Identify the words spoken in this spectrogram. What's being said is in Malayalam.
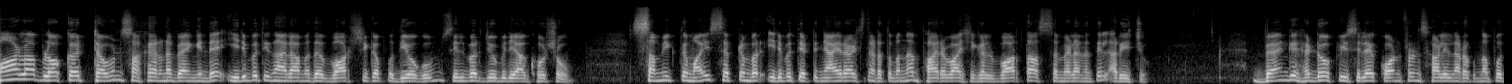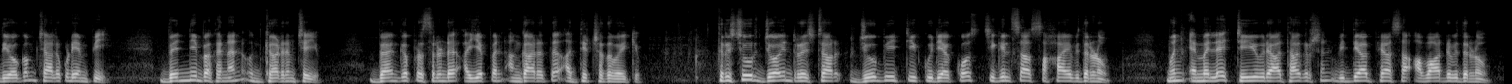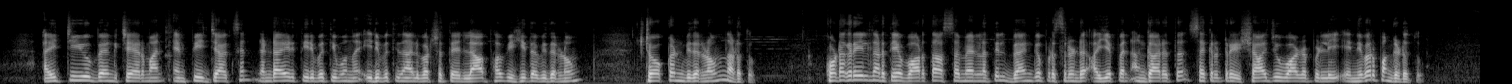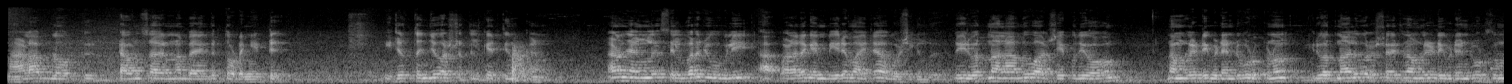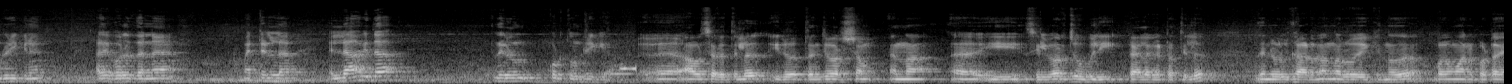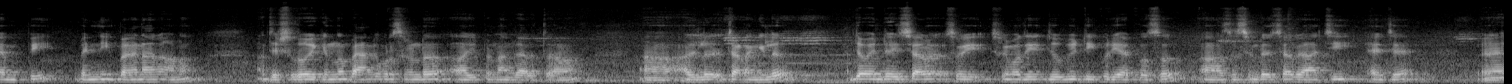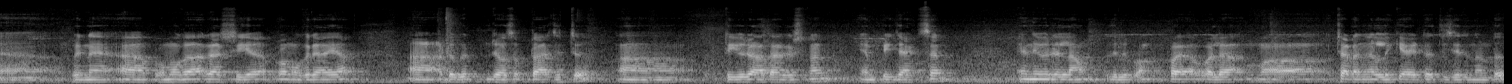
മാള ബ്ലോക്ക് ടൗൺ സഹകരണ ബാങ്കിന്റെ ഇരുപത്തിനാലാമത് വാർഷിക പൊതുയോഗവും സിൽവർ ജൂബിലി ആഘോഷവും. സംയുക്തമായി സെപ്റ്റംബർ ഇരുപത്തിയെട്ട് ഞായറാഴ്ച നടത്തുമെന്ന് ഭാരവാഹികൾ വാർത്താ സമ്മേളനത്തിൽ അറിയിച്ചു. ബാങ്ക് ഹെഡ് ഓഫീസിലെ കോൺഫറൻസ് ഹാളിൽ നടക്കുന്ന പൊതുയോഗം ചാലക്കുടി എം പി ബെന്നി ബഹനൻ ഉദ്ഘാടനം ചെയ്യും. ബാങ്ക് പ്രസിഡന്റ് അയ്യപ്പൻ അങ്കാരത്ത് അധ്യക്ഷത വഹിക്കും. Thrissur joint registrar Juby T Kuriakose ചികിത്സാ സഹായ വിതരണവും മുൻ M L A T U Radhakrishnan വിദ്യാഭ്യാസ അവാർഡ് വിതരണവും I T U bank chairman M P Jackson രണ്ടായിരത്തി ഇരുപത്തിമൂന്ന് ഇരുപത്തിനാല് വർഷത്തെ ലാഭവിഹിത വിതരണവും ടോക്കൺ വിതരണവും നടത്തും. കൊടകരയിൽ നടത്തിയ വാർത്താ സമ്മേളനത്തിൽ bank president Ayyappan Angarath secretary Shaju Vazhappally എന്നിവർ പങ്കെടുത്തു. മാള ബ്ലോക്ക് ടൗൺ സഹകരണ ബാങ്ക് തുടങ്ങിയിട്ട് ഇരുപത്തഞ്ച് വർഷത്തിലേക്ക് എത്തി നിൽക്കുകയാണ്. ആണ് ഞങ്ങൾ സിൽവർ ജൂബിലി വളരെ ഗംഭീരമായിട്ട് ആഘോഷിക്കുന്നത്. ഇത് ഇരുപത്തിനാലാമത് വാർഷിക പൊതുയോഗം നമ്മൾ ഡിവിഡൻഡ് കൊടുക്കണം. ഇരുപത്തിനാല് വർഷമായിട്ട് നമ്മൾ ഡിവിഡൻഡ് കൊടുത്തുകൊണ്ടിരിക്കുന്നത് അതേപോലെ തന്നെ മറ്റുള്ള എല്ലാവിധ ഇതുകളും കൊടുത്തുകൊണ്ടിരിക്കുക. അവസരത്തിൽ ഇരുപത്തഞ്ച് വർഷം എന്ന ഈ സിൽവർ ജൂബിലി കാലഘട്ടത്തിൽ ഇതിന്റെ ഉദ്ഘാടനം നിർവഹിക്കുന്നത് ബഹുമാനപ്പെട്ട എം പി ബെന്നി ബഹനാനാണ്. അധ്യക്ഷത വഹിക്കുന്ന ബാങ്ക് പ്രസിഡന്റ് അയ്യപ്പൻ അങ്കാലത്താണ് അതിൽ ചടങ്ങിൽ joint registrar Shri Shrimati Juby T Kuriakose assistant registrar Raji A J പിന്നെ പ്രമുഖ രാഷ്ട്രീയ പ്രമുഖരായ advocate Joseph Tajet T U Radhakrishnan M P Jackson എന്നിവരെല്ലാം ഇതിൽ പല ചടങ്ങുകളിലേക്കായിട്ട് എത്തിച്ചേരുന്നുണ്ട്.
